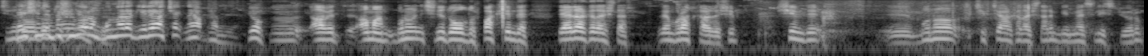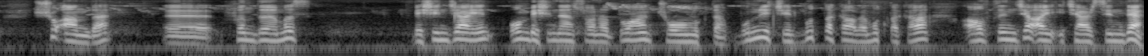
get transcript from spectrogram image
İçini Ben şimdi doldurmaya düşünüyorum başladık. bunlara geri atacak ne yapacağım diye. Yok e, abi aman bunun içini doldur. Bak şimdi değerli arkadaşlar ve Murat kardeşim şimdi e, bunu çiftçi arkadaşların bilmesini istiyorum. Şu anda e, fındığımız 5. ayın 15'inden sonra doğan çoğunlukta. Bunun için mutlaka ve mutlaka 6. ay içerisinde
